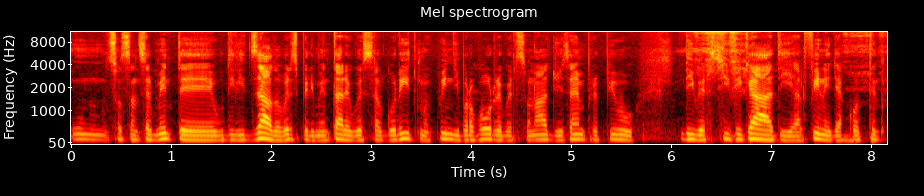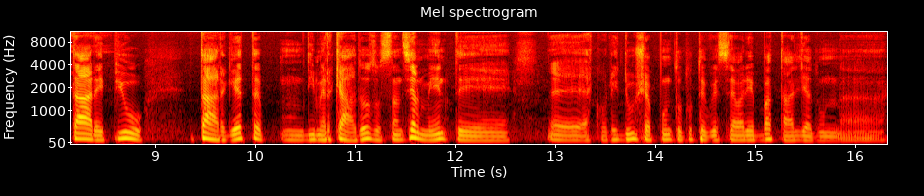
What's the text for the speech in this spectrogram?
un- sostanzialmente utilizzato per sperimentare questo algoritmo e quindi proporre personaggi sempre più diversificati al fine di accontentare più target mh, di mercato sostanzialmente eh, ecco, riduce appunto tutte queste varie battaglie ad un,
